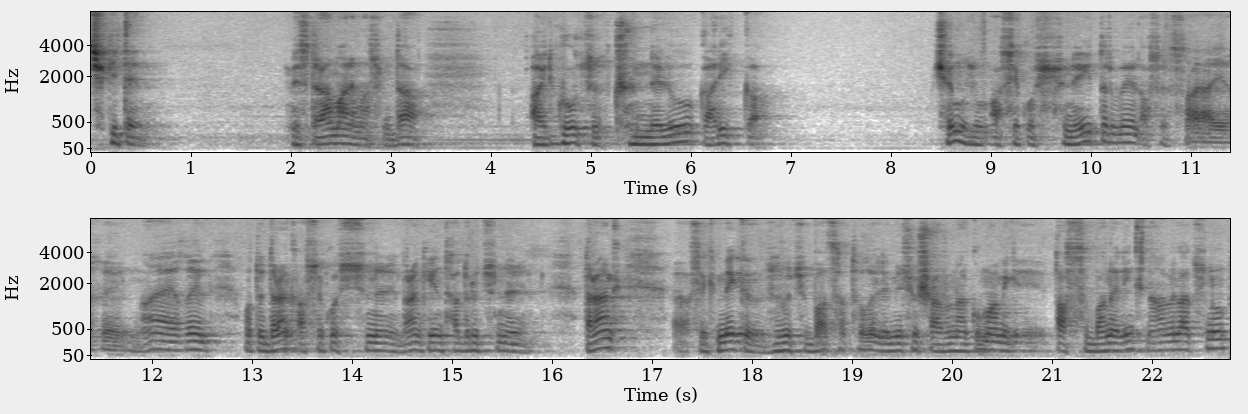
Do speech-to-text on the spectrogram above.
Չգիտեմ։ Ես դրա համար եմ ասում, դա այդ գործը քննելու կարիք կա։ չեմ ուզում ասեկոսությունների տրվել, ասել սա է եղել, նա է եղել, որտեղ դրանք ասեկոսություններ են, դրանք ենթադրություններ են։ Դրանք ասենք մեկը զրույցը բացա թողել է, մյուսը շարունակում է 10 բանել ինքն ավելացնում,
